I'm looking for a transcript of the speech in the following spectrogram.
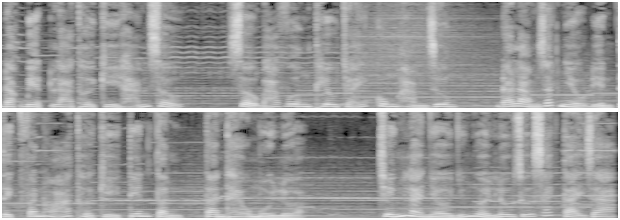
đặc biệt là thời kỳ Hán Sở, Sở Bá Vương thiêu cháy cung Hàm Dương đã làm rất nhiều điển tịch văn hóa thời kỳ tiên tần tan theo mồi lửa. Chính là nhờ những người lưu giữ sách tại gia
